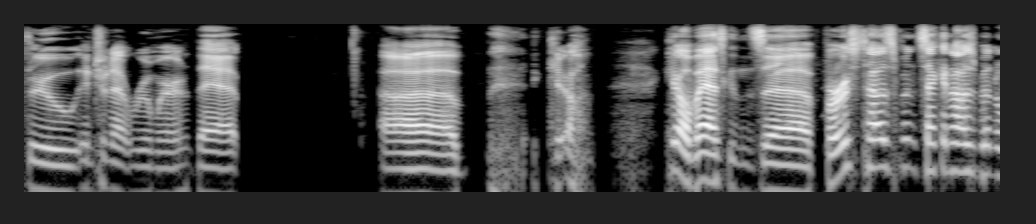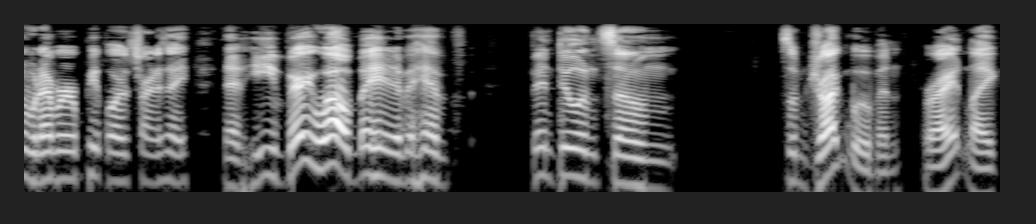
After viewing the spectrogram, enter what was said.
through internet rumor that uh, Carol Carol Baskin's uh, first husband, second husband, whatever people are trying to say, that he very well may have- have been doing some some drug moving, right? Like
